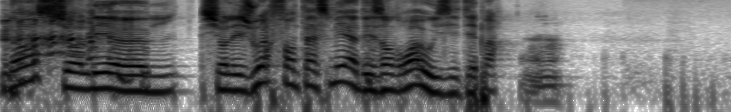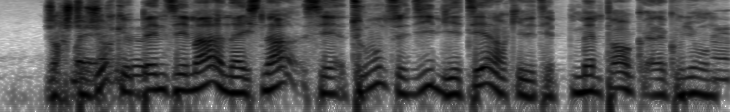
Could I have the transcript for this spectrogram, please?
Non, sur les, euh, sur les joueurs fantasmés à des endroits où ils étaient pas. Ah. Genre, je te Ouais, jure que Benzema Naïsna, c'est tout le monde se dit il y était alors qu'il était même pas à la Coupe du Monde. Ouais.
